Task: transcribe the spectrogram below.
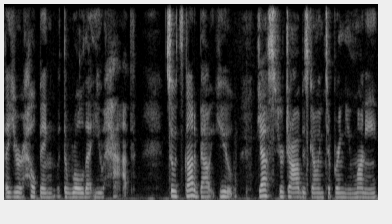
that you're helping with the role that you have. So it's not about you. Yes, your job is going to bring you money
